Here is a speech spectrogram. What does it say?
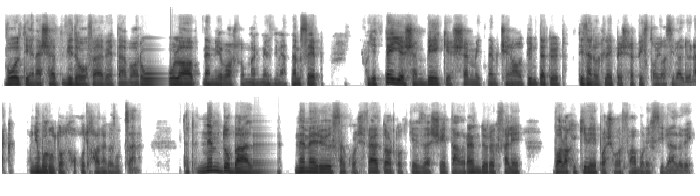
Volt ilyen eset, videófelvétel van róla, nem javaslom megnézni, mert nem szép, hogy egy teljesen békés, semmit nem csináló tüntetőt 15 lépésre pisztolja a szívelőnek. A nyomorút ott, ott hal meg az utcán. Tehát nem dobál, nem erőszakos, feltartott kézzel sétál a rendőrök felé, valaki kilép a sorfából és szívellövi.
